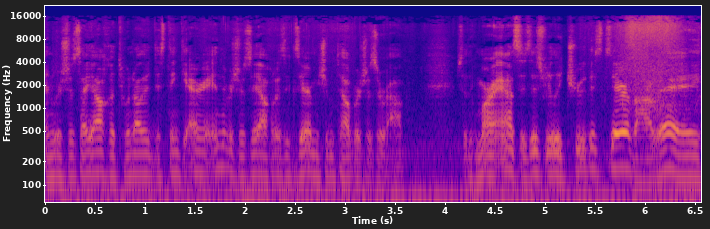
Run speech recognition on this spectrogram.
in Rosh to another distinct area in the Rosh Hashanah as Xer Mishim Tel Rosh. So the Gemara asks, is this really true? This Xer of Hare,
